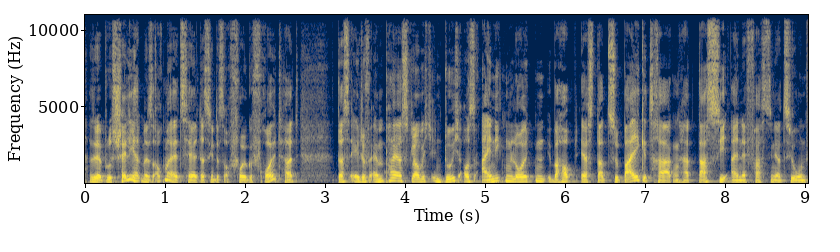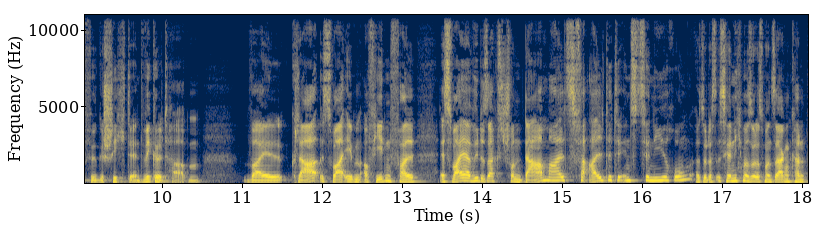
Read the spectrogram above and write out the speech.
also der Bruce Shelley hat mir das auch mal erzählt, dass ihn das auch voll gefreut hat, dass Age of Empires, glaube ich, in durchaus einigen Leuten überhaupt erst dazu beigetragen hat, dass sie eine Faszination für Geschichte entwickelt haben. Weil klar, es war eben auf jeden Fall, es war ja, wie du sagst, schon damals veraltete Inszenierung. Also das ist ja nicht mal so, dass man sagen kann,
